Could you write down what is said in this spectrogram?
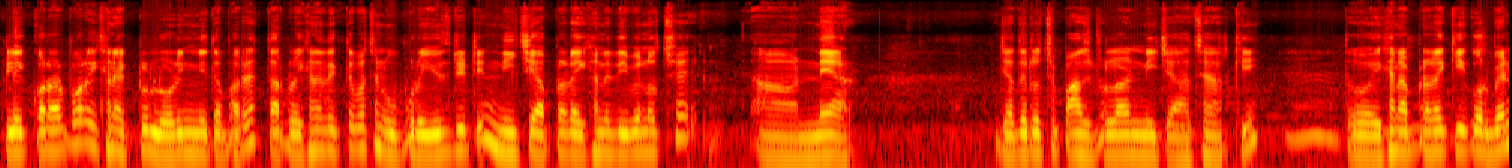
ক্লিক করার পর এখানে একটু লোডিং নিতে পারে। তারপর এখানে দেখতে পাচ্ছেন উপরে ইউএসডিটি নিচে আপনারা এখানে দিবেন হচ্ছে নেয়ার যাদের হচ্ছে পাঁচ ডলার নিচে আছে আর কি। তো এখানে আপনারা কি করবেন?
